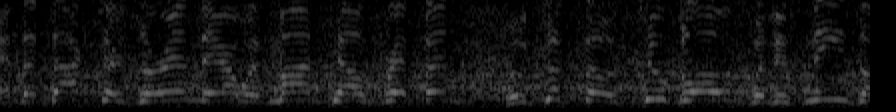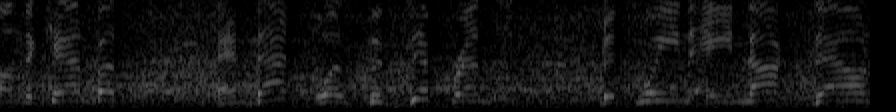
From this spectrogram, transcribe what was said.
And the doctors are in there with Montel Griffin, who took those two blows with his knees on the canvas. And that was the difference between a knockdown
